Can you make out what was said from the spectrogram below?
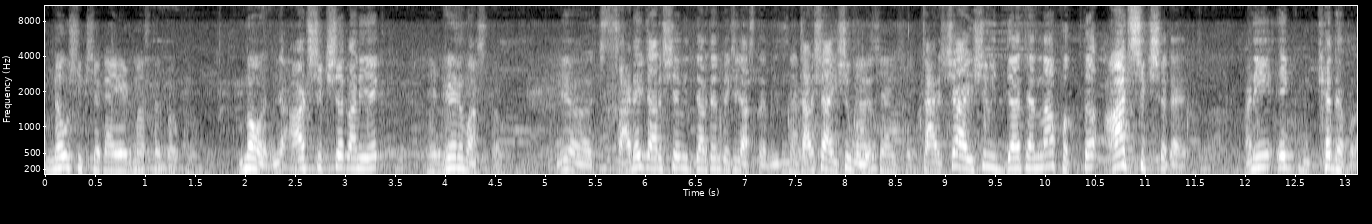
नऊ शिक्षक आहे हेडमास्टर पकडून नऊ आहेत. म्हणजे आठ शिक्षक आणि एक हेडमास्टर. म्हणजे अं, साडेचारशे विद्यार्थ्यांपेक्षा जास्त आहेत. म्हणजे चारशे ऐंशी बोलले चारशे ऐंशी. चारशे ऐंशी विद्यार्थ्यांना फक्त आठ शिक्षक आहेत. आणि एक मुख्याध्यापक.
